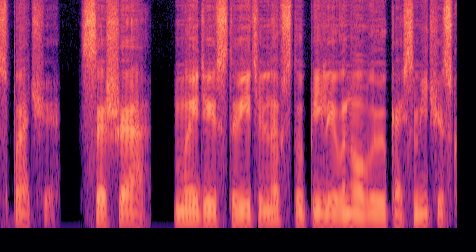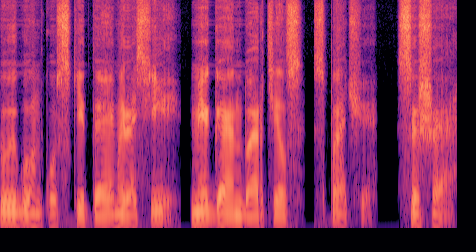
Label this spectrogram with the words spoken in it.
Спаче, США, мы действительно вступили в новую космическую гонку с Китаем и Россией. Меган Бартилс, Спаче, США.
